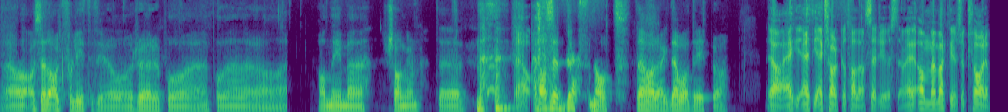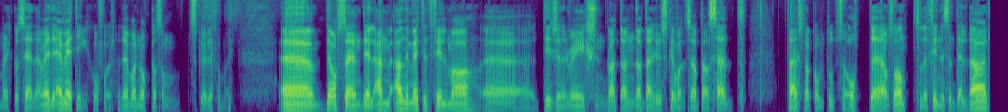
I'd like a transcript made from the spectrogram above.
Jeg har det altfor lite til å røre på, på den anime-sjangeren. ja. altså Death Note, det har jeg. Det var dritbra. Ja, jeg, jeg, jeg, klarer ikke å ta den seriøst. Med merkelig så klarer jeg bare ikke å se den. Jeg vet, jeg vet, ikke hvorfor. Det er bare noe som skurrer for meg. Uh, det er også en del animated-filmer. Degeneration, blant annet. Den husker jeg faktisk at jeg har sett. Der er snakk om 2008 og sånt. Så det finnes en del der.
